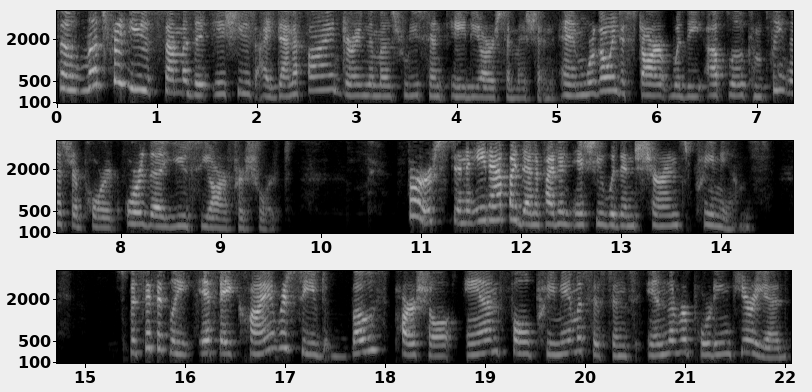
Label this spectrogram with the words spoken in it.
So let's review some of the issues identified during the most recent ADR submission. And we're going to start with the upload completeness report or the UCR for short. First, an ADAP identified an issue with insurance premiums. Specifically, if a client received both partial and full premium assistance in the reporting period,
